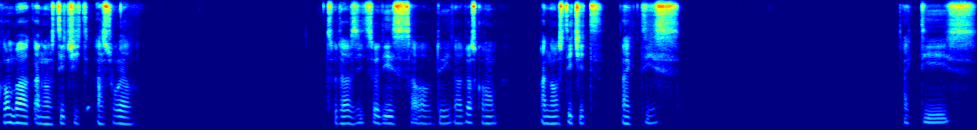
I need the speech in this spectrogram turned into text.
come back and I'll stitch it as well. So that's it. So this is how I'll do it. I'll just come and I'll stitch it like this. Like this.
